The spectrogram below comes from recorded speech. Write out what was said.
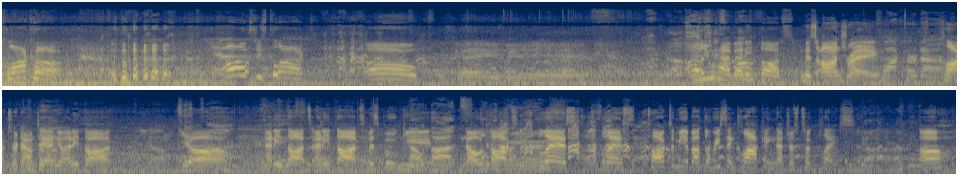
Clock her! oh, she's clocked! Oh, baby. Do oh, you have any thoughts, Miss Andre? Clocked her down. Clocked her down. Daniel, any thought? Yeah. Any thoughts? Any thoughts, Miss Buki? No thoughts. No Only thoughts. prayers. Bliss, Bliss, talk to me about the recent clocking that just took place. Yeah. Oh,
